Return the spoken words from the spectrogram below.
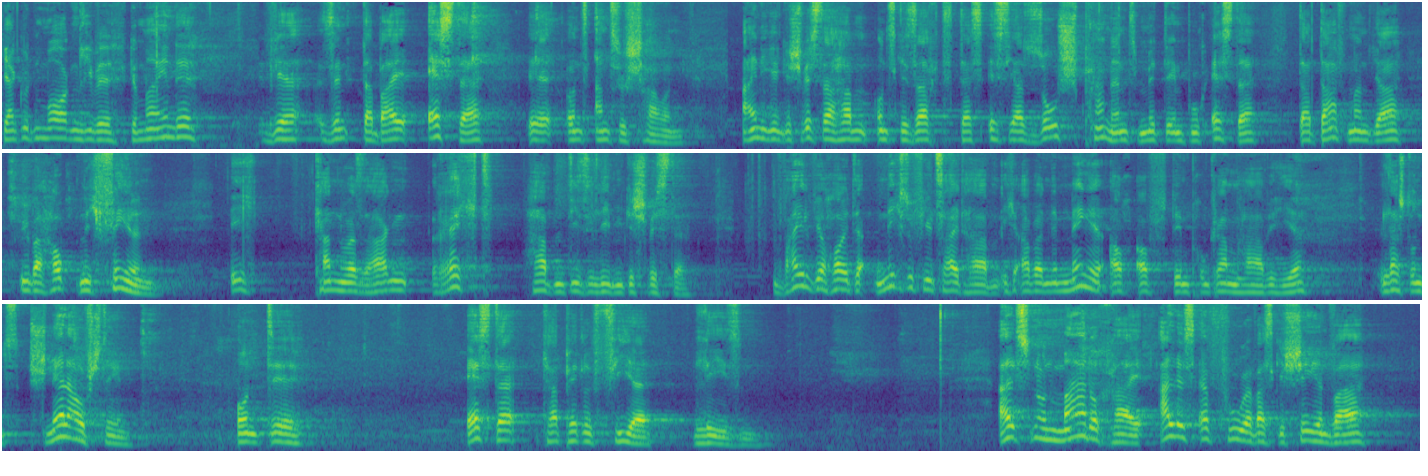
Ja, guten Morgen, liebe Gemeinde. Wir sind dabei, Esther äh, uns anzuschauen. Einige Geschwister haben uns gesagt, das ist ja so spannend mit dem Buch Esther, da darf man ja überhaupt nicht fehlen. Ich kann nur sagen, recht haben diese lieben Geschwister. Weil wir heute nicht so viel Zeit haben, ich aber eine Menge auch auf dem Programm habe hier, lasst uns schnell aufstehen und äh, Esther Kapitel 4 lesen. Als nun Mardochai alles erfuhr, was geschehen war,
